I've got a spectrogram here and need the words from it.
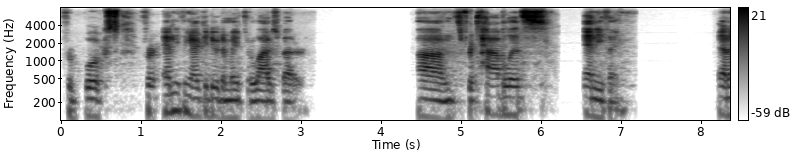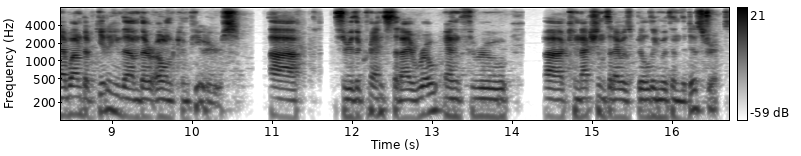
for books, for anything I could do to make their lives better. Um, for tablets, anything. And I wound up getting them their own computers uh, through the grants that I wrote and through uh, connections that I was building within the district.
